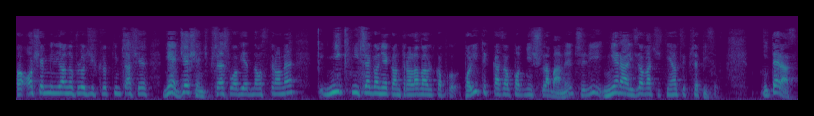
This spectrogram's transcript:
O 8 milionów ludzi w krótkim czasie, nie, 10 przeszło w jedną stronę, nikt niczego nie kontrolował, tylko polityk kazał podnieść szlabany, czyli nie realizować istniejących przepisów. I teraz,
